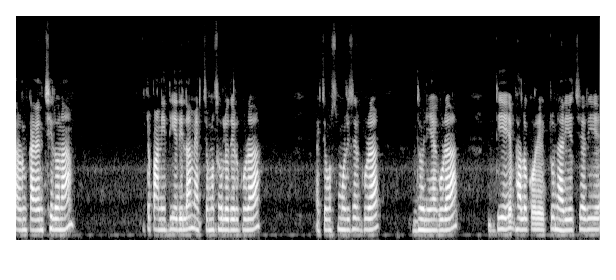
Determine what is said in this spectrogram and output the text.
কারণ কারেন্ট ছিল না। একটু পানি দিয়ে দিলাম, এক চামচ হলুদের গুঁড়া, এক চামচ মরিচের গুঁড়া, ধনিয়া গুঁড়া দিয়ে ভালো করে একটু নাড়িয়ে চাড়িয়ে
